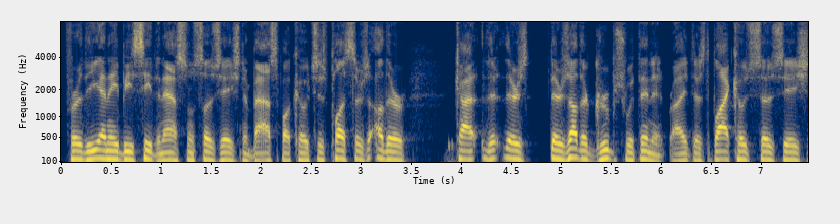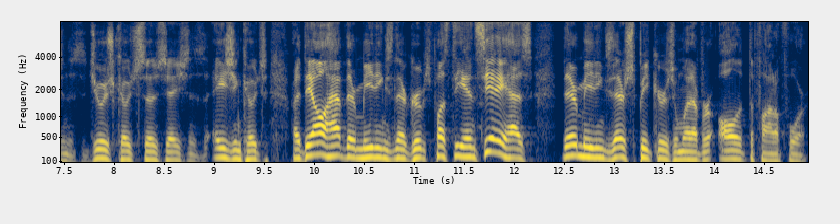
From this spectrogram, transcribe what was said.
for the NABC, the National Association of Basketball Coaches. Plus, there's other there's there's other groups within it, right? There's the Black Coach Association, there's the Jewish Coach Association, there's the Asian Coach, right? They all have their meetings and their groups. Plus, the NCAA has their meetings, their speakers, and whatever, all at the Final Four.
